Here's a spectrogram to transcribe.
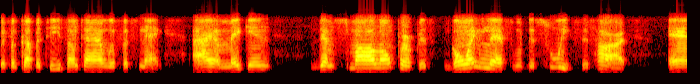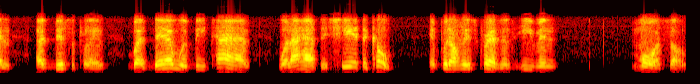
with a cup of tea, sometimes with a snack. I am making them small on purpose, going less with the sweets is hard and a discipline. But there would be time when I have to shed the coat and put on his presence even more so.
